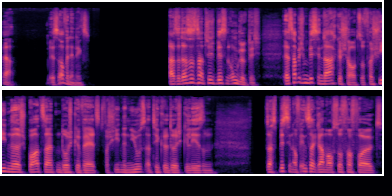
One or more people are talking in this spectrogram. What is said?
Ja, ist auch wieder nichts. Also das ist natürlich ein bisschen unglücklich. Jetzt habe ich ein bisschen nachgeschaut, so verschiedene Sportseiten durchgewälzt, verschiedene Newsartikel durchgelesen, das bisschen auf Instagram auch so verfolgt.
